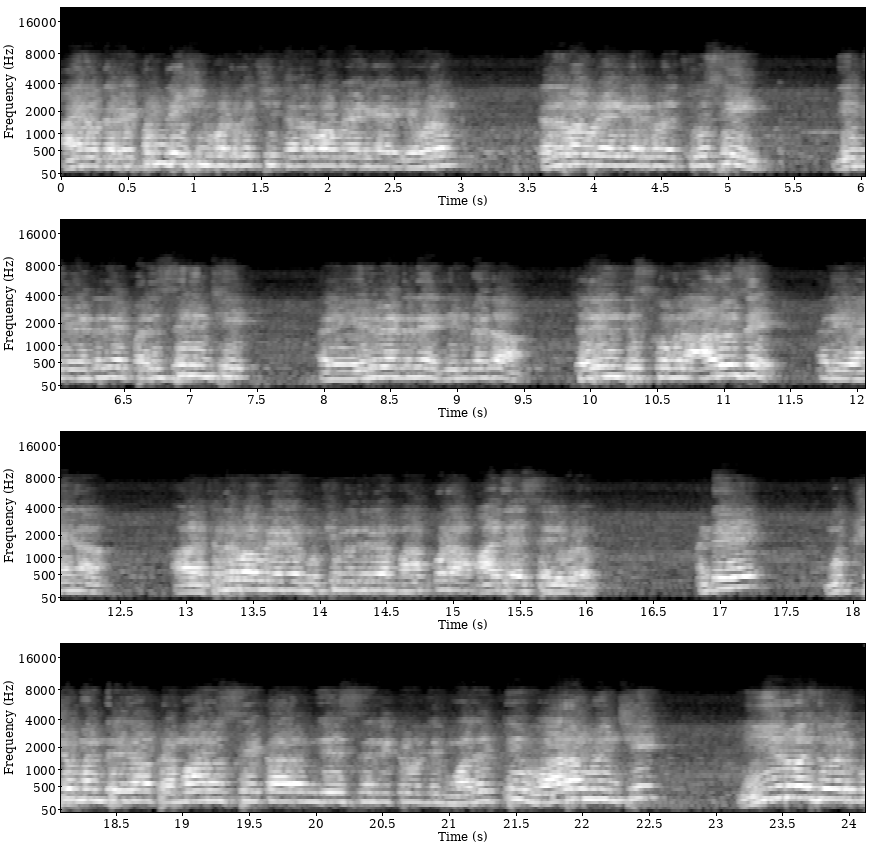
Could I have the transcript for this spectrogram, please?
ఆయన ఒక రిప్రజెంటేషన్ పట్టుకొచ్చి చంద్రబాబు నాయుడు గారికి ఇవ్వడం చంద్రబాబు నాయుడు గారు కూడా చూసి దీన్ని వెంటనే పరిశీలించి మరి ఎను వెంటనే దీని మీద చర్యలు తీసుకోమని ఆ రోజే మరి ఆయన చంద్రబాబు నాయుడు గారు ముఖ్యమంత్రిగా మాకు కూడా ఆదేశాలు ఇవ్వడం. అంటే ముఖ్యమంత్రిగా ప్రమాణ స్వీకారం చేసినటువంటి మొదటి వారం నుంచి ఈ రోజు వరకు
